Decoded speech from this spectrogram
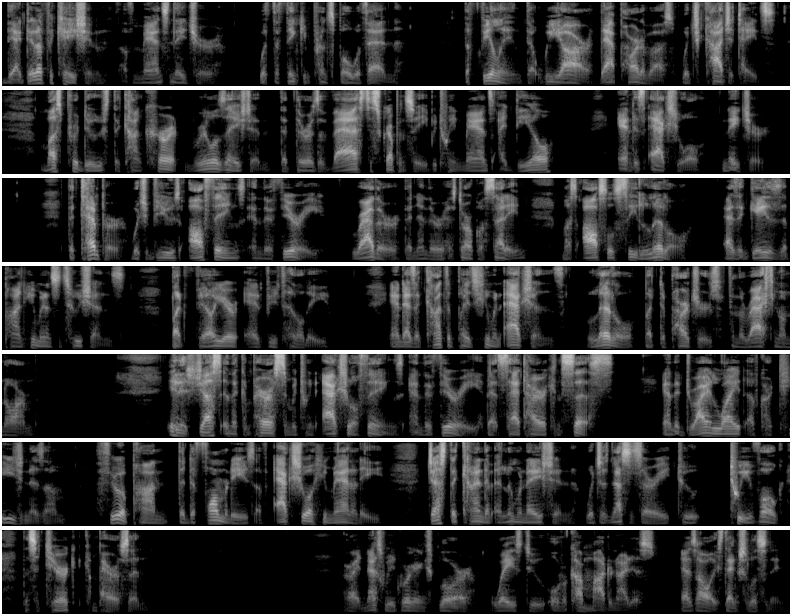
The identification of man's nature with the thinking principle within the feeling that we are that part of us which cogitates must produce the concurrent realization that there is a vast discrepancy between man's ideal and his actual nature. The temper which views all things in their theory rather than in their historical setting must also see little as it gazes upon human institutions but failure and futility and as it contemplates human actions, little but departures from the rational norm. It is just in the comparison between actual things and their theory that satire consists, and the dry light of Cartesianism threw upon the deformities of actual humanity just the kind of illumination which is necessary to, to evoke the satiric comparison. All right, next week we're going to explore ways to overcome modernitis. As always, thanks for listening.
